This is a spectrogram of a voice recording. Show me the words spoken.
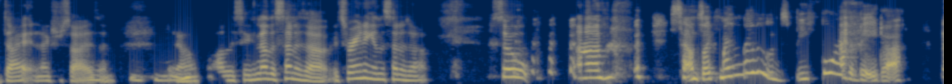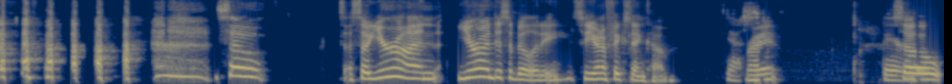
diet and exercise and you know, all these things. Now the sun is out. It's raining and the sun is out. So, um sounds like my moods before the beta. so so you're on you're on disability so you're on a fixed income Yes. right Very. so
